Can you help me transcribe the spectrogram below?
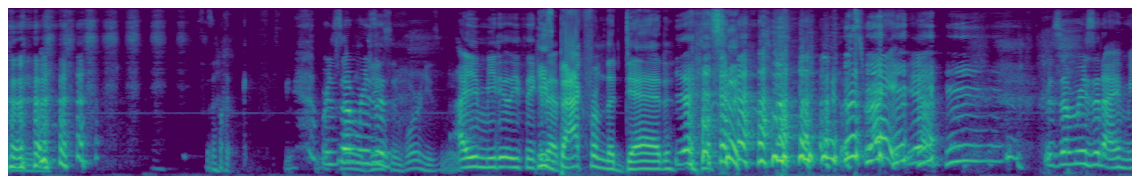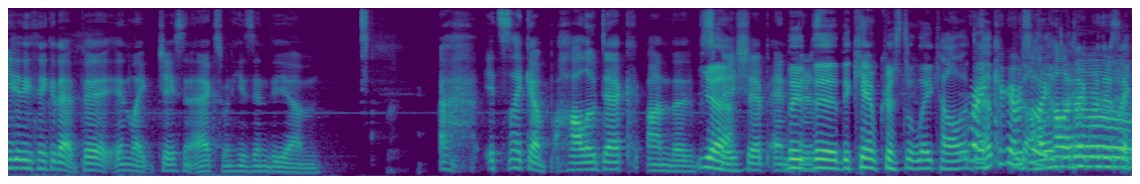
I mean, For some reason, Jason Voorhees movie. I immediately think He's of that. back from the dead. Yes. That's right. Yeah. For some reason, I immediately think of that bit in like Jason X when he's in the um. Uh, it's like a holodeck on the Yeah. spaceship, and The, the the Camp Crystal Lake holodeck. right, the remember like holodeck. holodeck where there's like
